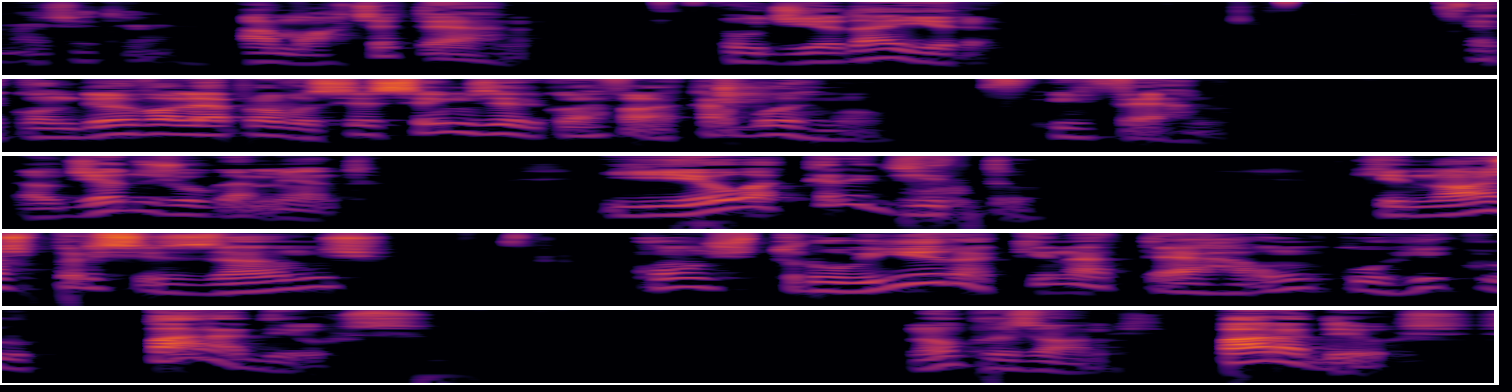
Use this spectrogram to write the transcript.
A morte eterna. A morte eterna. O dia da ira. É quando Deus vai olhar para você sem misericórdia e falar: acabou, irmão. Inferno. É o dia do julgamento. E eu acredito que nós precisamos construir aqui na terra um currículo para Deus. Não para os homens, para Deus,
